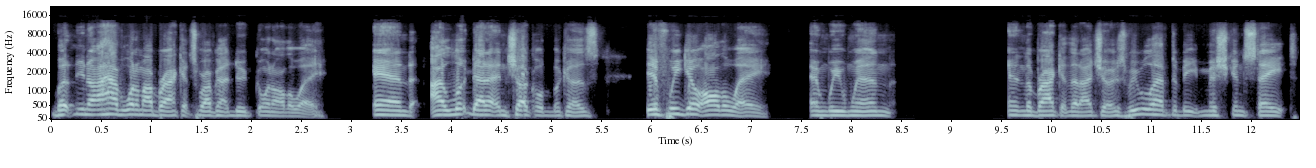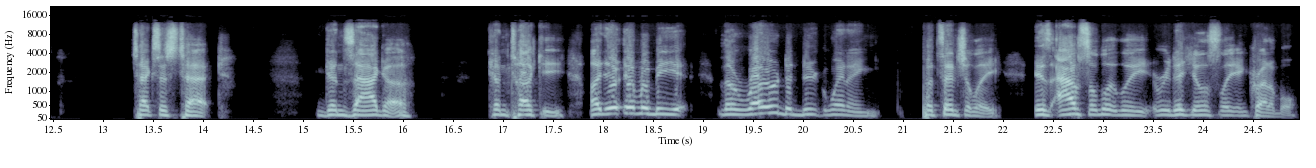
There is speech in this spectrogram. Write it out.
but you know I have one of my brackets where I've got Duke going all the way, and I looked at it and chuckled because if we go all the way and we win in the bracket that I chose, we will have to beat Michigan State, Texas Tech, Gonzaga, Kentucky. Like it, it would be the road to Duke winning potentially is absolutely ridiculously incredible.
